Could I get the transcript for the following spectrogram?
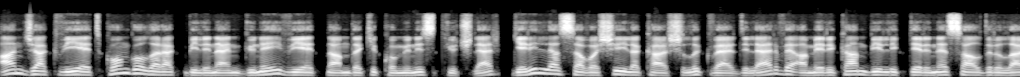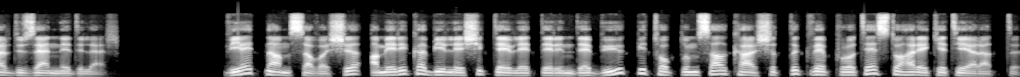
Ancak Viet Cong olarak bilinen Güney Vietnam'daki komünist güçler, gerilla savaşıyla karşılık verdiler ve Amerikan birliklerine saldırılar düzenlediler. Vietnam Savaşı, Amerika Birleşik Devletleri'nde büyük bir toplumsal karşıtlık ve protesto hareketi yarattı.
